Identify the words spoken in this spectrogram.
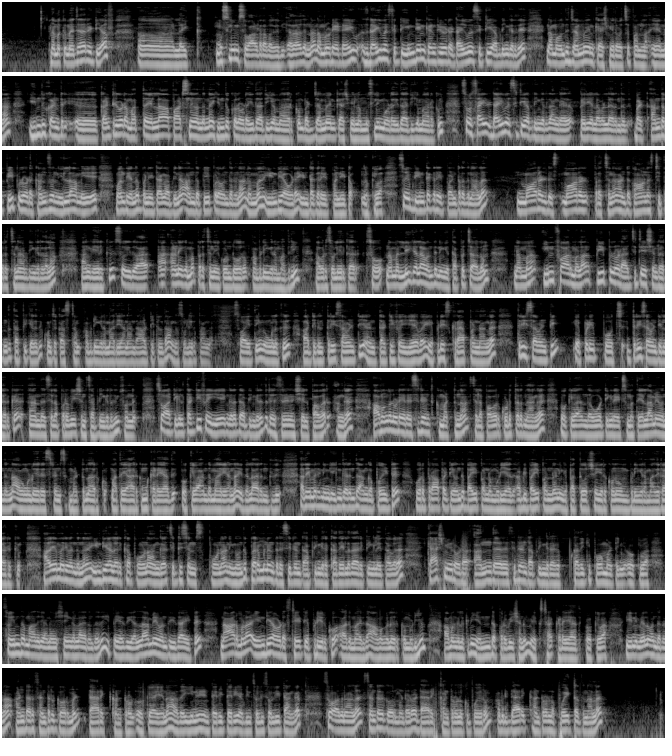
நமக்கு மெஜாரிட்டி ஆஃப் லைக் முஸ்லீம்ஸ் வாழ்கிற பகுதி. அதாவது என்ன நம்மளுடைய டைவ் டைவர்சிட்டி இந்தியன் கண்ட்ரியோட டைவர்சிட்டி அப்படிங்கிறது நம்ம வந்து ஜம்மு அண்ட் காஷ்மீரை வச்சு பண்ணலாம். ஏன்னா இந்து கண்ட்ரி கண்ட்ரியோட மற்ற எல்லா பார்ட்ஸ்லேயும் வந்தோன்னா இந்துக்களோட இது அதிகமாக இருக்கும். பட் ஜம்மு அண்ட் காஷ்மீரில் முஸ்லீமோட இது அதிகமாக இருக்கும். ஸோ சை டைவர்சிட்டி அப்படிங்கிறது அங்கே பெரிய லெவலில் இருந்தது. பட் அந்த பீப்புளோட கன்சர்ன் இல்லாமையே வந்து என்ன பண்ணிட்டாங்க அப்படின்னா அந்த பீப்புளை வந்துன்னா நம்ம இந்தியாவோட இன்டகிரேட் பண்ணிட்டோம். ஓகேவா ஸோ இப்படி இன்டகிரேட் பண்ணுறதுனால மாரல் டிஸ் மாரல் பிரச்சனை அண்டு ஹானஸ்டி பிரச்சனை அப்படிங்கிறதெல்லாம் அங்கே இருக்குது ஸோ இது அநேகமாக பிரச்சனையை கொண்டு வரும் அப்படிங்கிற மாதிரி அவர் சொல்லியிருக்காரு. ஸோ நம்ம லீகலாக வந்து நீங்கள் தப்பிச்சாலும் நம்ம இன்ஃபார்மலாக பீப்புளோட அஜிடேஷன்லேருந்து தப்பிக்கிறது கொஞ்சம் கஷ்டம் அப்படிங்கிற மாதிரியான அந்த ஆர்டிக்கல் தான் அங்கே சொல்லியிருப்பாங்க. ஸோ ஐ திங்க் உங்களுக்கு article three seventy and thirty five ஏவை எப்படி ஸ்க்ராப் பண்ணாங்க? த்ரீ செவன்ட்டி எப்படி போச்சு? த்ரீ செவன்ட்டியில் இருக்க அந்த சில ப்ரொவிஷன்ஸ் அப்படிங்கிறதையும் சொன்னேன். ஸோ ஆர்டிகல் தேர்ட்டி ஃபைவ் ஏங்கிறது அப்படிங்கிறது ரெசிடென்ஷியல் பவர் அங்கே அவங்களுடைய ரெசிடென்ட்க்கு மட்டும்தான் சில பவர் கொடுத்துருந்தாங்க. ஓகேவா அந்த ஓட்டிங் ரைட்ஸ் மற்ற எல்லாமே வந்துன்னா அவங்களுடைய ரெசிடென்ட்ஸ்க்கு மட்டும்தான் இருக்கும். மற்ற யாருக்கும் கிடையாது. ஓகேவா அந்த மாதிரியான இதெல்லாம் இருந்தது. அதே மாதிரி நீங்கள் இங்கேருந்து அங்கே போயிட்டு ஒரு ப்ராப்பர்ட்டியை வந்து பை பண்ண முடியாது. அப்படி பை பண்ணால் நீங்கள் பத்து வருஷம் இருக்கணும் அப்படிங்கிற மாதிரிலாம் இருக்குது அதே மாதிரி வந்துன்னா இந்தியாவில் இருக்க போனால் அங்கே சிட்டிசன்ஸ் போனால் நீங்கள் வந்து பெர்மனன்ட் ரெசிடென்ட் அப்படிங்கிற கதையில் தான் இருப்பீங்களே தவிர காஷ்மீரோட அந்த ரெசிடென்ட் அப்படிங்கிற கதைக்கு போக மாட்டீங்க ஓகேவா ஸோ இந்த மாதிரியான விஷயங்கள்லாம் இருந்தது. இப்போ இது எல்லாமே வந்து இதாகிட்டு நார்மலாக இந்தியாவோட ஸ்டேட் எப்படி இருக்கோ அது மாதிரி தான் அவங்களும் இருக்க முடியும். அவங்களுக்குன்னு எந்த ப்ரொவிஷனும் எக்ஸ்ட்ரா கிடையாது ஓகேவா இனிமேல் வந்துடுனா under central government direct control okay ஏன்னா அதை யூனியன் டெரிட்டரி அப்படின்னு சொல்லி சொல்லிட்டாங்க. ஸோ அதனால் சென்ட்ரல் கவர்மெண்ட்டோட டைரக்ட் கண்ட்ரோலுக்கு போயிடும் அப்படி டைரக்ட் கண்ட்ரோலில் போயிட்டதுனால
